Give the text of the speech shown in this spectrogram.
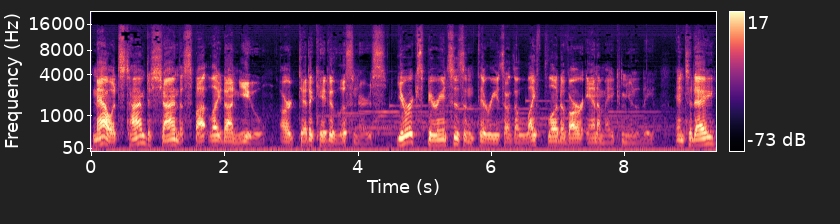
Now it's time to shine the spotlight on you, our dedicated listeners. Your experiences and theories are the lifeblood of our anime community. And today,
